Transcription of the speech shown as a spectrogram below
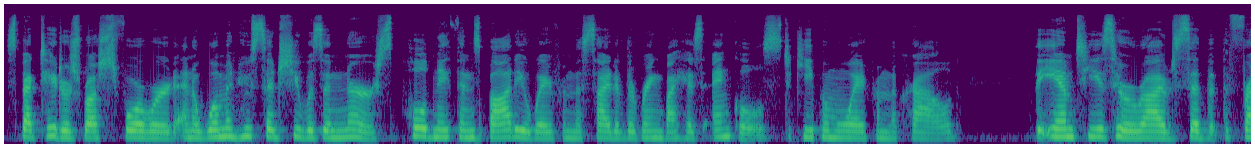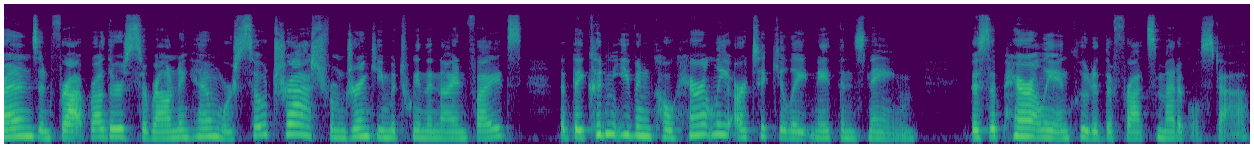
Spectators rushed forward, and a woman who said she was a nurse pulled Nathan's body away from the side of the ring by his ankles to keep him away from the crowd. The EMTs who arrived said that the friends and frat brothers surrounding him were so trashed from drinking between the nine fights that they couldn't even coherently articulate Nathan's name. This apparently included the frat's medical staff.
